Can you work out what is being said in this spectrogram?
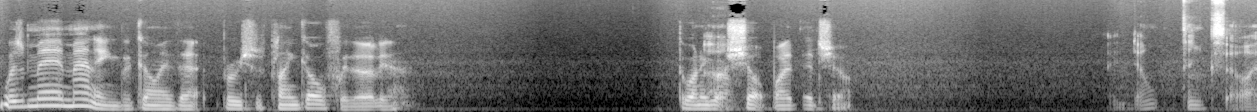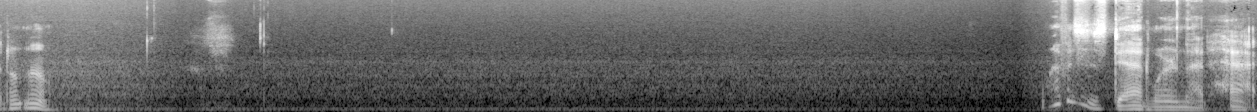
Was Mayor Manning the guy that Bruce was playing golf with earlier? The one who got Um, shot by a Deadshot. I don't think so. I don't know. Why was his dad wearing that hat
